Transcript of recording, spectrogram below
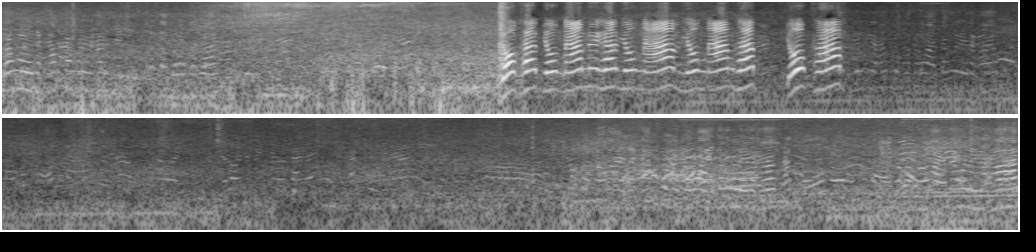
ไว้ เลยนะครับตั้งไว้เลยครับมีระบรถนะครับยกครับยกน้ำด้วยครับ ยกน้ำยกน้ำครับ ยกครับถวายตั้งเลยนะครับถวายตั้งเลยนะครับ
